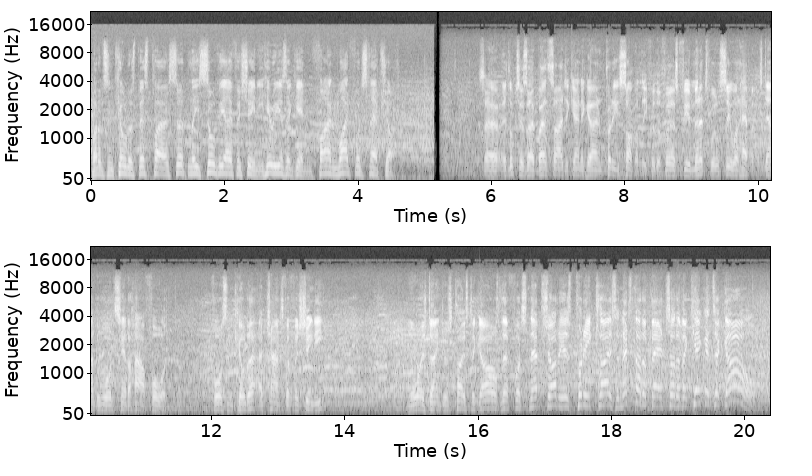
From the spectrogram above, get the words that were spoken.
One of St Kilda's best players, certainly, Silvio Foschini. Here he is again. Fine right foot snapshot. So it looks as though both sides are going to go in pretty solidly for the first few minutes. We'll see what happens. Down towards centre half forward. For St Kilda, a chance for Foschini. Always dangerous close to goals. Left foot snapshot is pretty close, and that's not a bad sort of a kick. It's a goal.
